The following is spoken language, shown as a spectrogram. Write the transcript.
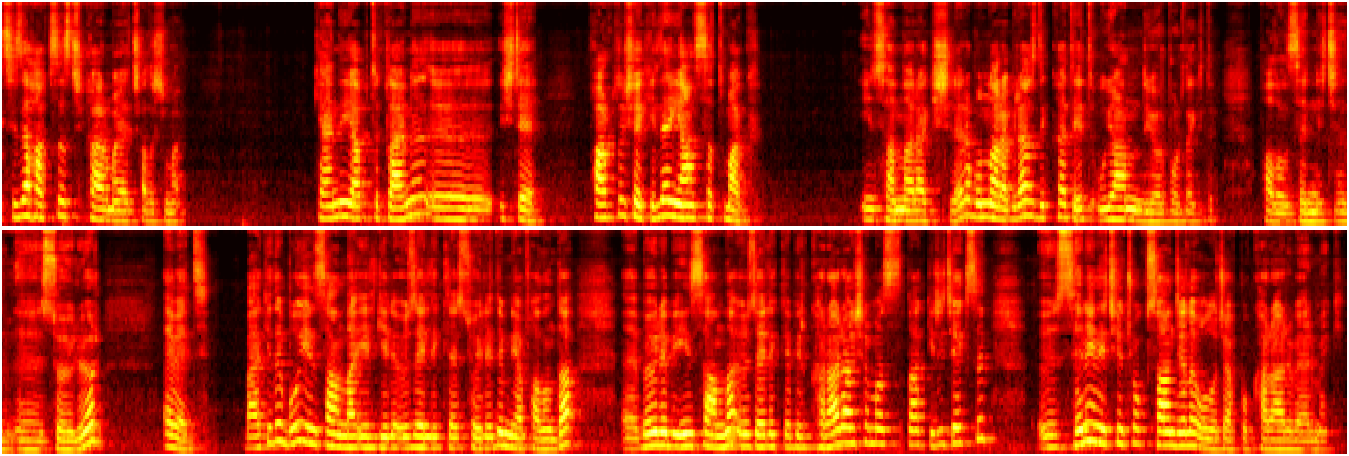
size haksız çıkarmaya çalışmak. Kendi yaptıklarını e, işte farklı şekilde yansıtmak insanlara, kişilere. Bunlara biraz dikkat et, uyan diyor buradaki falan senin için e, söylüyor. Evet. Belki de bu insanla ilgili özellikle söyledim ya falında e, böyle bir insanla özellikle bir karar aşamasına gireceksin. E, senin için çok sancılı olacak bu kararı vermek.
